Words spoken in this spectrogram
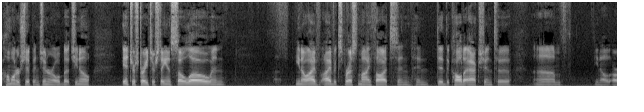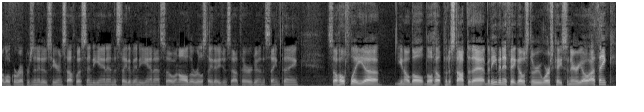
homeownership in general. But you know, interest rates are staying so low, and you know, I've I've expressed my thoughts and and did the call to action to. Um, you know our local representatives here in Southwest Indiana and the state of Indiana. So, and all the real estate agents out there are doing the same thing. So, hopefully, uh, you know they'll they'll help put a stop to that. But even if it goes through, worst case scenario, I think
